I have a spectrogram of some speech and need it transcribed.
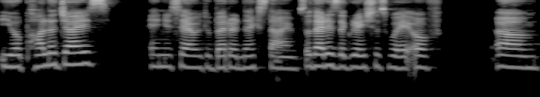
you apologize and you say i'll do better next time. So that is the gracious way of um,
